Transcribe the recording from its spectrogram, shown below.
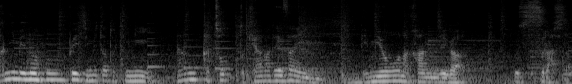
アニメのホームページ見た時になんかちょっとキャラデザイン微妙な感じがうっすらした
